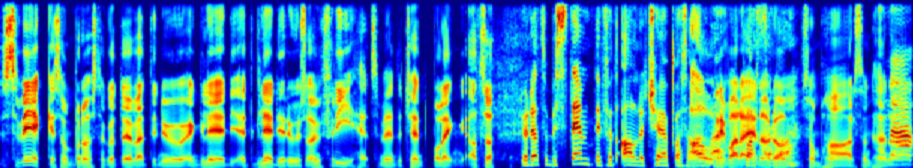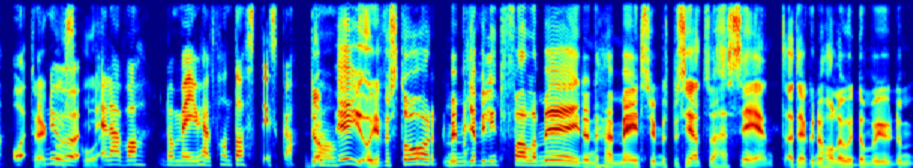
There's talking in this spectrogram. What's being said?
sveket som på något sätt har gått över till nu en glädje, ett glädjerus och en frihet som jag inte känt på länge. Alltså Du hade alltså bestämt dig för att aldrig köpa sådana aldrig vara en av dem som har sån här Nä, och nu, trädgårdsskor. eller va, de är ju helt fantastiska. De Ja. är ju, och jag förstår, men jag vill inte falla med i den här mainstreamen, speciellt så här sent, att jag kunde hålla ut. De, var ju, de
